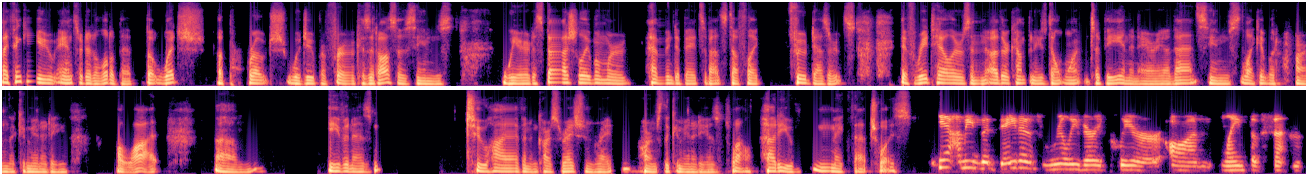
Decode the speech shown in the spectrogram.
I think you answered it a little bit, but which approach would you prefer? Because it also seems weird, especially when we're having debates about stuff like food deserts. If retailers and other companies don't want to be in an area, that seems like it would harm the community a lot, um, even as too high of an incarceration rate harms the community as well. How do you make that choice? Yeah, I mean, the data is really very clear on length of sentence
